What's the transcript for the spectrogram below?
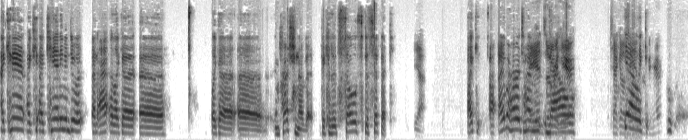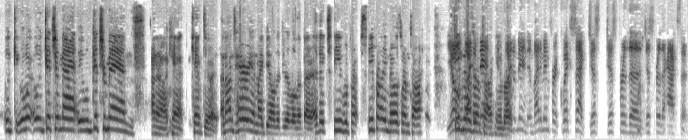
I can't. I can't, I can't even do it an a- like a uh, like a uh, impression of it because it's so specific. Yeah. I, I have a hard time Man's now. Check out. Yeah, like- G- Get your man. Get your man's. I don't know. I can't. Can't do it. An Ontarian might be able to do it a little bit better. I think Steve would. Pro- Steve probably knows what I'm talking. Yo, Steve knows what I'm in. talking about. Invite him in. Invite him in for a quick sec, just just for the just for the accent.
